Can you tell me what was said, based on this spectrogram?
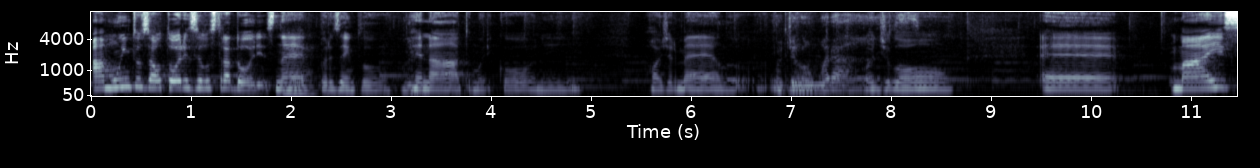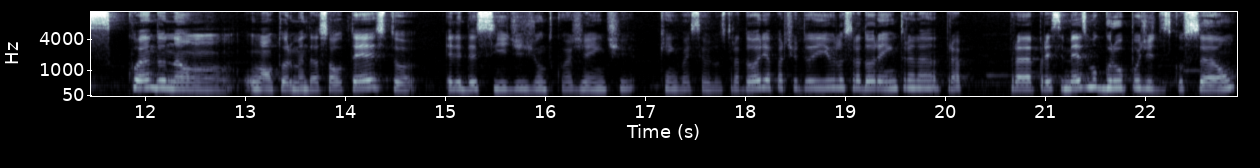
há muitos autores ilustradores, né? Uhum. Por exemplo, uhum. Renato Morricone, Roger Mello, Odilon Moraes. Odilon. É, mas quando não um autor manda só o texto, ele decide junto com a gente quem vai ser o ilustrador e a partir daí o ilustrador entra para esse mesmo grupo de discussão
